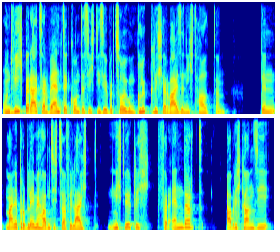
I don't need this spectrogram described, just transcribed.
Und wie ich bereits erwähnte, konnte sich diese Überzeugung glücklicherweise nicht halten. Denn meine Probleme haben sich zwar vielleicht nicht wirklich verändert, aber ich kann sie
